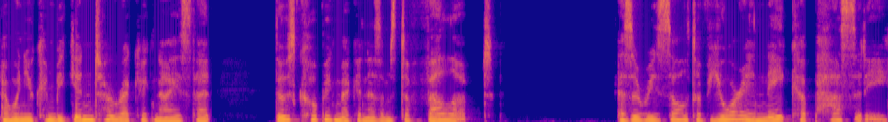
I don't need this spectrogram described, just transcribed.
And when you can begin to recognize that those coping mechanisms developed as a result of your innate capacity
